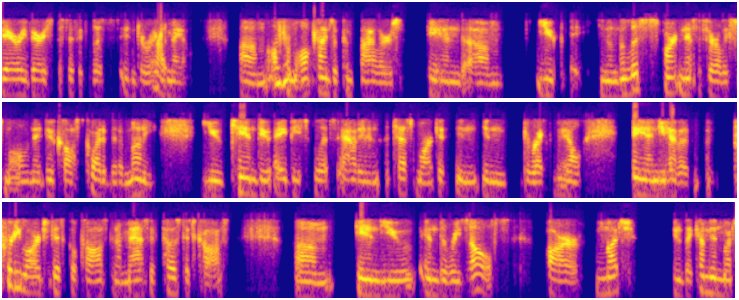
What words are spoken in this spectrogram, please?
very, very specific lists in direct right. mail um, mm-hmm. from all kinds of compilers, and um, you you know the lists aren't necessarily small and they do cost quite a bit of money you can do a b splits out in a test market in in direct mail and you have a, a pretty large physical cost and a massive postage cost. Um, and you and the results are much you know they come in much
